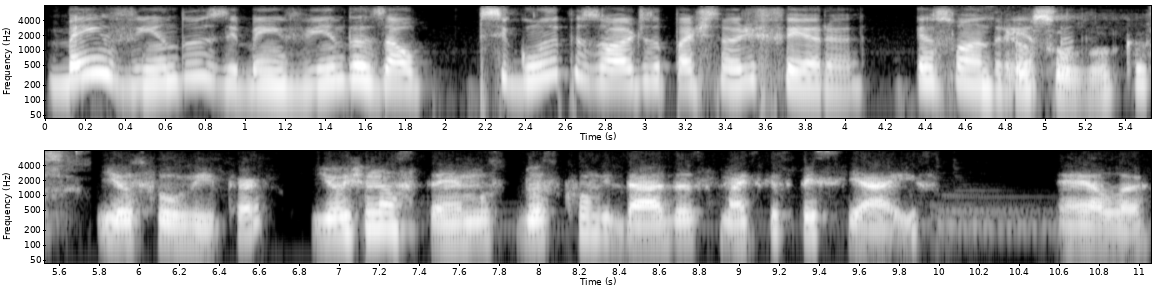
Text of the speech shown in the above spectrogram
Bem-vindos e bem-vindas ao segundo episódio do Pastel de Feira. Eu sou a Andressa. Eu sou o Lucas. E eu sou o Victor. E hoje nós temos duas convidadas mais que especiais. Ela,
